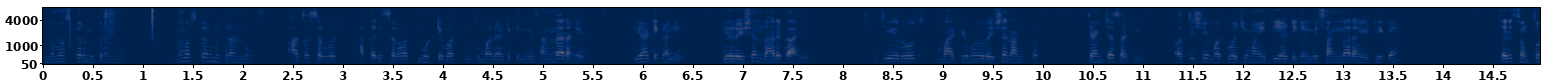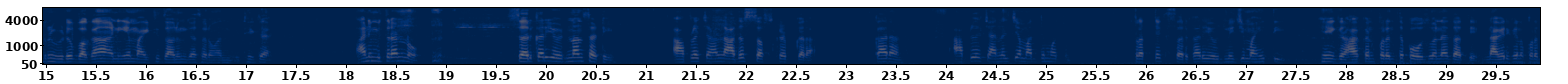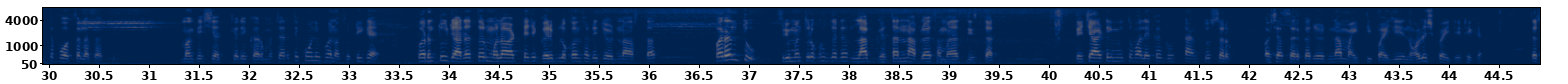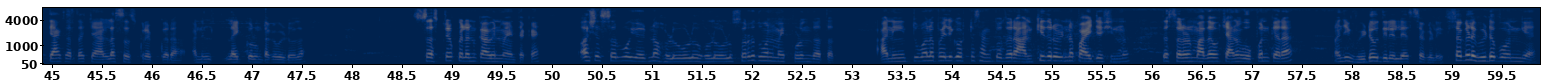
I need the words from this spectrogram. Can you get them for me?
नमस्कार मित्रांनो. नमस्कार मित्रांनो. आता सर्वात आता सर्वात मोठी बातमी तुम्हाला या ठिकाणी मी सांगणार आहे. या ठिकाणी जे रेशनधारक आहे जे रोज मार्केटमधून रेशन आणतात. त्यांच्यासाठी अतिशय महत्त्वाची माहिती या ठिकाणी मी सांगणार आहे ठीक आहे? तर संपूर्ण व्हिडिओ बघा आणि ही माहिती जाणून घ्या सर्वांनी ठीक आहे? आणि मित्रांनो सरकारी योजनांसाठी आपल्या चॅनलला आजच सबस्क्राईब करा. कारण आपल्या चॅनलच्या माध्यमातून प्रत्येक सरकारी योजनेची माहिती हे ग्राहकांपर्यंत पोहोचवण्यात जाते नागरिकांपर्यंत पोहोचवल्या जाते. मग ते शेतकरी कर्मचारी ते कोणी पण असो ठीक आहे? परंतु ज्यादातर मला वाटते जे गरीब लोकांसाठी योजना असतात परंतु श्रीमंत लोक सुद्धा त्याचा लाभ घेताना आपल्या समाजात दिसतात. त्याच्यासाठी मी तुम्हाला एकच गोष्ट सांगतो सर अशा सरकारी योजना माहिती पाहिजे नॉलेज पाहिजे ठीक आहे? तर त्याकरता चॅनलला सबस्क्राईब करा आणि लाईक करून टाका व्हिडिओला सबस्क्राईब केल्यानं काय होईल माहिती आहे काय? अशा सर्व योजना हळूहळू हळूहळू सर्व तुम्हाला माहीत पडून जातात. आणि तुम्हाला पहिली गोष्ट सांगतो जर आणखी जर योजना पाहिजे असेल ना तर सरळ माझा चॅनल ओपन करा. म्हणजे व्हिडिओ दिलेले आहेत सगळे. सगळे व्हिडिओ पाहून घ्या.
